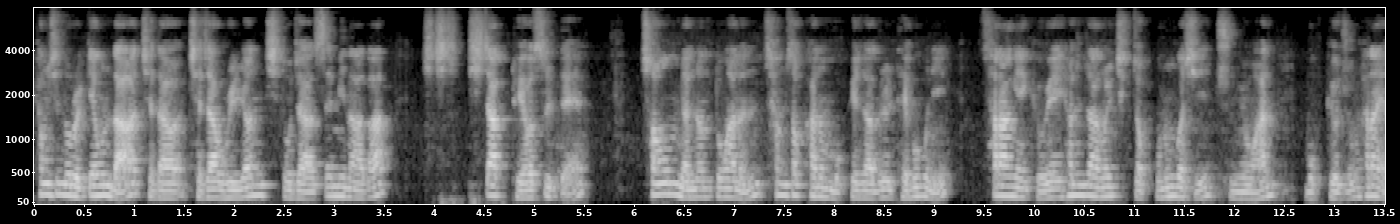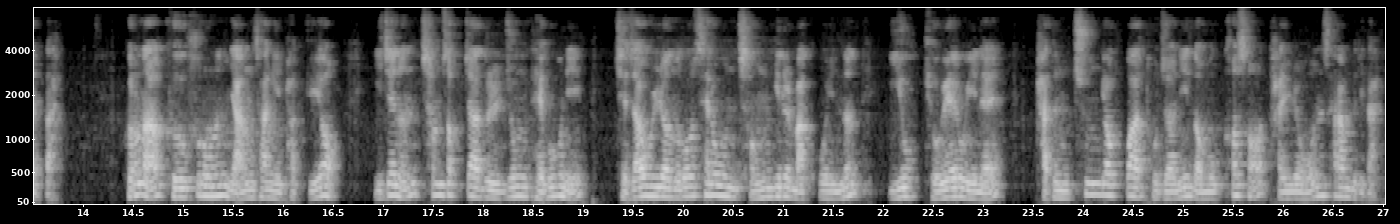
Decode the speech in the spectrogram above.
평신도를 깨운다 제자, 제자 훈련 지도자 세미나가 시작되었을 때 처음 몇 년 동안은 참석하는 목회자들 대부분이 사랑의 교회 현장을 직접 보는 것이 중요한 목표 중 하나였다. 그러나 그 후로는 양상이 바뀌어 이제는 참석자들 중 대부분이 제자훈련으로 새로운 정기를 맡고 있는 이웃 교회로 인해 받은 충격과 도전이 너무 커서 달려온 사람들이다.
